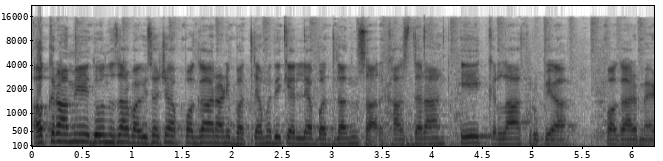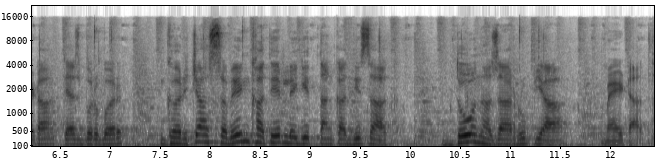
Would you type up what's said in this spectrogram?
अकरा मे दोन हजार बावीसाच्या पगार आनी भत्त्या मदीं केल्ल्या बदलानुसार खासदारांक एक लाख रुपया पगार मेळटा. त्याच बरोबर घरच्या सभें खातीर लेगीत तांकां दिसाक दोन हजार रुपया मेळटात.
